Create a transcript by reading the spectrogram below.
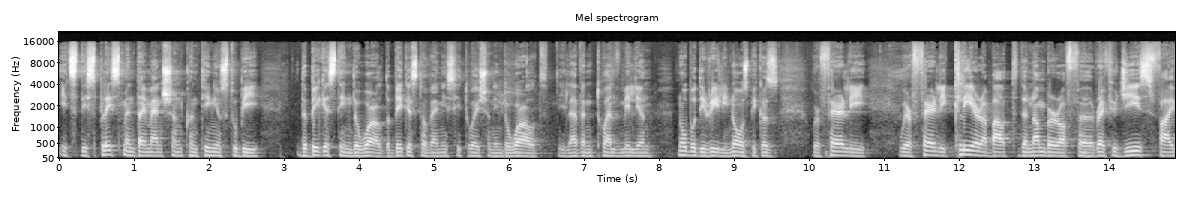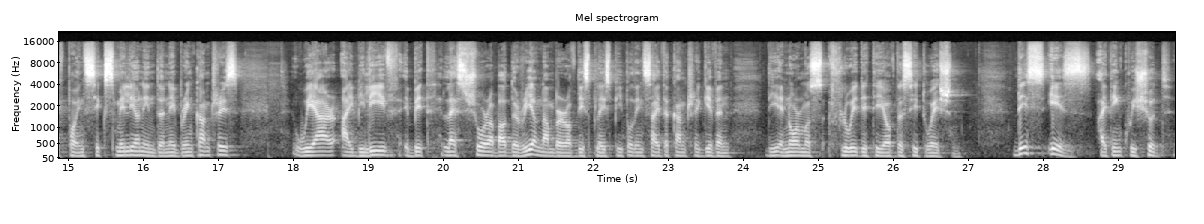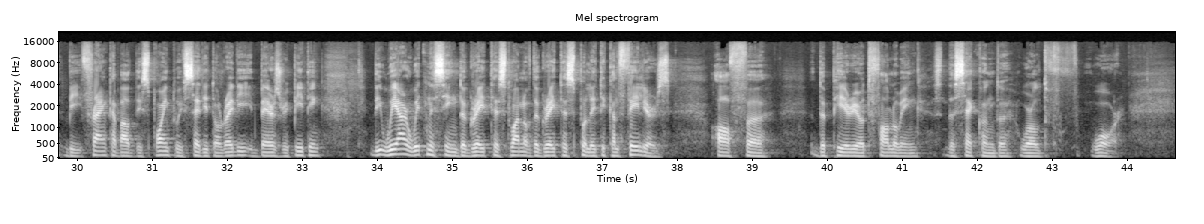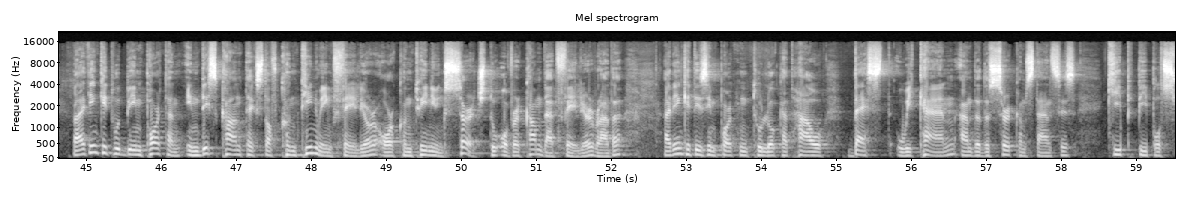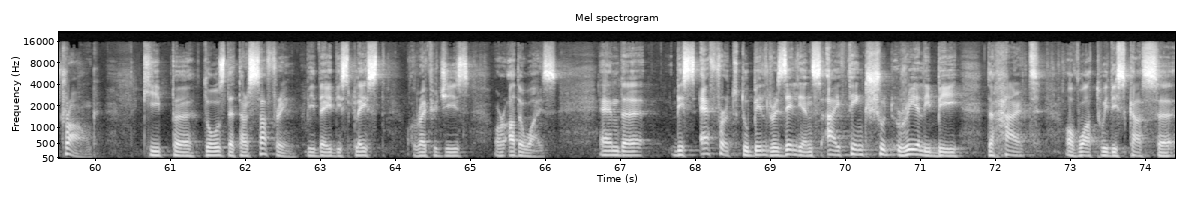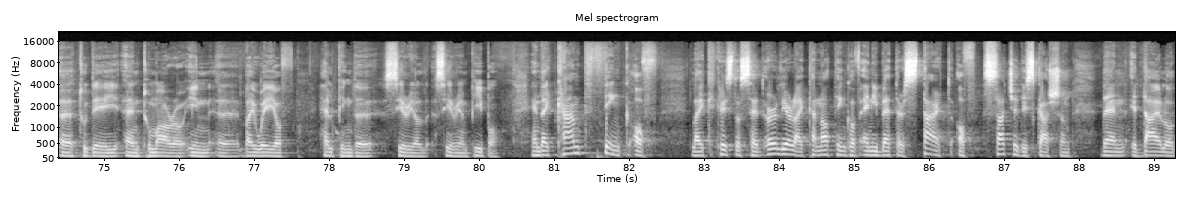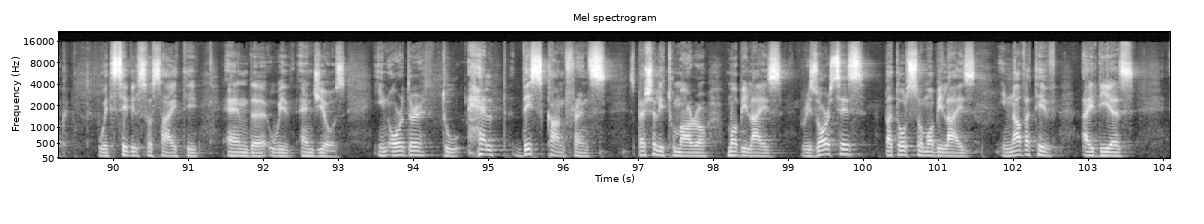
its displacement dimension continues to be the biggest in the world, the biggest of any situation in the world 11, 12 million. Nobody really knows because we're fairly, we're fairly clear about the number of uh, refugees 5.6 million in the neighboring countries. We are, I believe, a bit less sure about the real number of displaced people inside the country given the enormous fluidity of the situation. This is, I think we should be frank about this point. We've said it already, it bears repeating. The, we are witnessing the greatest, one of the greatest political failures of uh, the period following the Second World War. But I think it would be important in this context of continuing failure or continuing search to overcome that failure, rather, I think it is important to look at how best we can, under the circumstances, keep people strong, keep uh, those that are suffering, be they displaced or refugees or otherwise. And uh, this effort to build resilience, I think, should really be the heart of what we discuss uh, uh today and tomorrow in, uh, by way of helping the Syrian, Syrian people. And I can't think of like Christos said earlier, I cannot think of any better start of such a discussion than a dialogue with civil society and uh, with NGOs in order to help this conference, especially tomorrow, mobilize resources, but also mobilize innovative ideas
